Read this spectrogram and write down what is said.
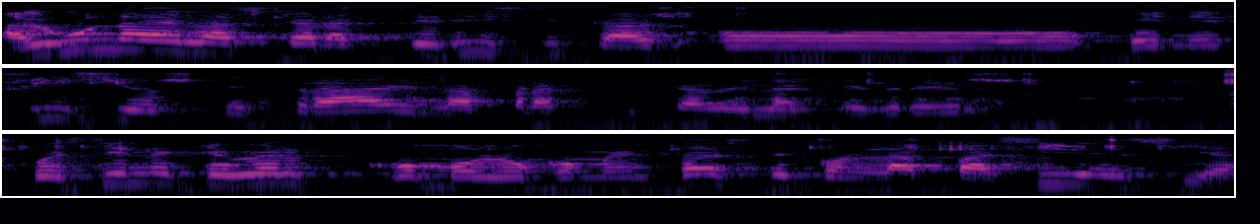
alguna de las características o beneficios que trae la práctica del ajedrez, pues tiene que ver, como lo comentaste, con la paciencia.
